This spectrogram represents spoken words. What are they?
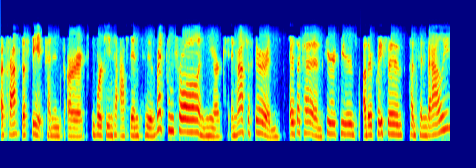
across the state, tenants are working to opt into rent control in New York and Rochester and Ithaca and Syracuse, other places, Hudson Valley.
